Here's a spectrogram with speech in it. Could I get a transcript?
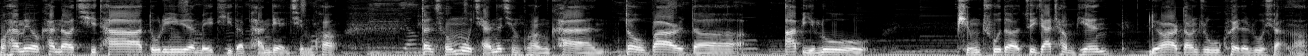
我还没有看到其他独立音乐媒体的盘点情况，但从目前的情况看，豆瓣的阿比路评出的最佳唱片，刘二当之无愧的入选了，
